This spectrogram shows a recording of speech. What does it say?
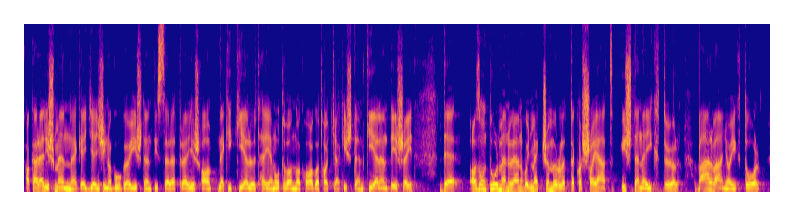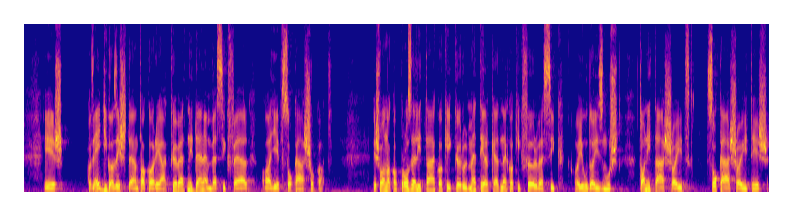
akár el is mennek egy-egy zsinagógai istentiszteletre, és a nekik kijelölt helyen ott vannak, hallgathatják Isten kijelentéseit, de azon túlmenően, hogy megcsömörlöttek a saját isteneiktől, bálványaiktól, és az egyik az Istent akarják követni, de nem veszik fel egyéb szokásokat. És vannak a prozeliták, akik körül metélkednek, akik fölveszik a judaizmus tanításait, szokásait és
